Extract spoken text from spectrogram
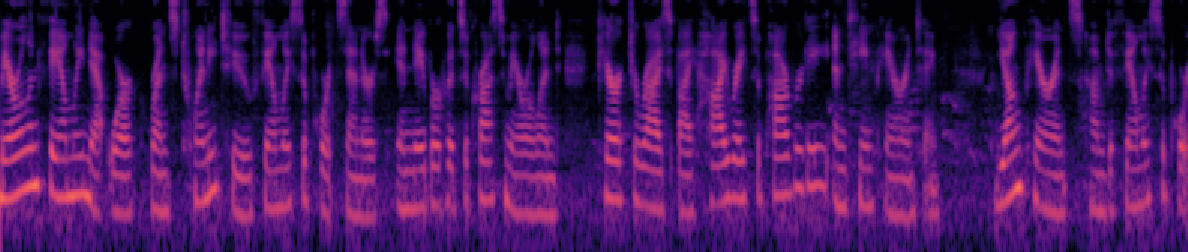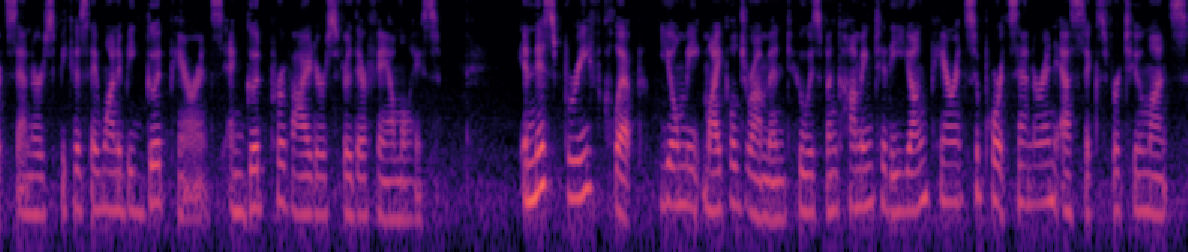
Maryland Family Network runs 22 family support centers in neighborhoods across Maryland characterized by high rates of poverty and teen parenting. Young parents come to family support centers because they want to be good parents and good providers for their families. In this brief clip, you'll meet Michael Drummond, who has been coming to the Young Parent Support Center in Essex for two months.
